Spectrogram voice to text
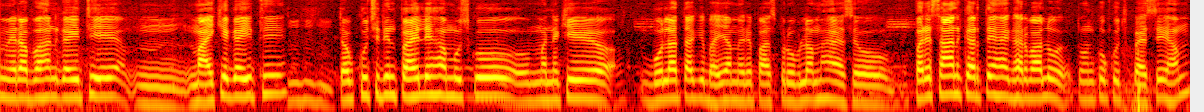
मेरा बहन गई थी मायके गई थी हम्म, हम्म, हम्म। तब कुछ दिन पहले हम उसको मैंने कि बोला था कि भैया मेरे पास प्रॉब्लम है सो परेशान करते हैं घर वालों तो उनको कुछ पैसे हम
